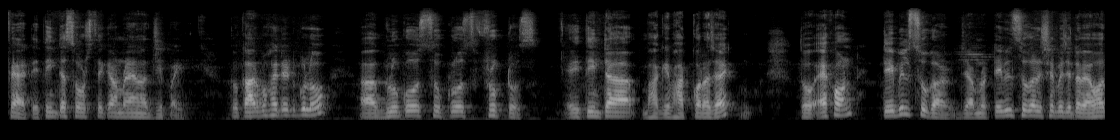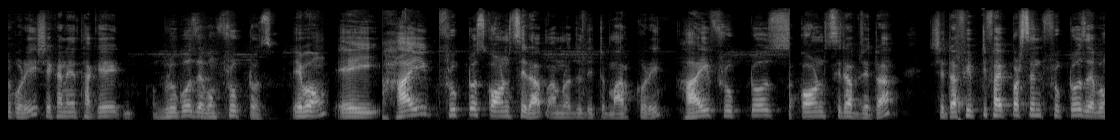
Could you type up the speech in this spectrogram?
ফ্যাট, এই তিনটা সোর্স থেকে আমরা এনার্জি পাই। তো কার্বোহাইড্রেটগুলো গ্লুকোজ, সুক্রোজ, ফ্রুক্টোজ, এই তিনটা ভাগে ভাগ করা যায়। তো এখন টেবিল সুগার, যে আমরা টেবিল সুগার হিসেবে যেটা ব্যবহার করি, সেখানে থাকে গ্লুকোজ এবং ফ্রুক্টোজ। এবং এই হাই ফ্রুক্টোজ কর্ন সিরাপ, আমরা যদি একটু মার্ক করি, হাই ফ্রুক্টোজ কর্ন সিরাপ যেটা, সেটা ফিফটি ফাইভ পার্সেন্ট ফ্রুক্টোজ এবং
